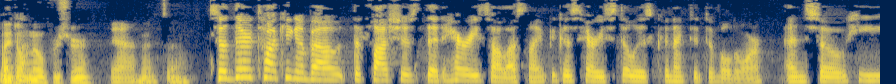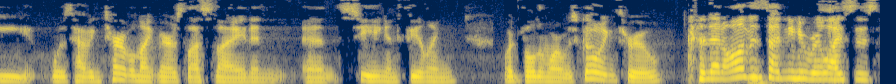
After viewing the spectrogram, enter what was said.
I don't know for sure, Yeah. but uh, So they're talking about the flashes that Harry saw last night because Harry still is connected to Voldemort. And so he was having terrible nightmares last night and, and seeing and feeling what Voldemort was going through. And then all of a sudden he realizes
